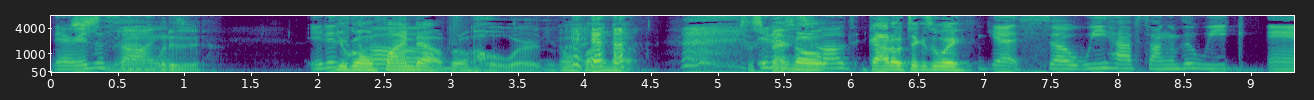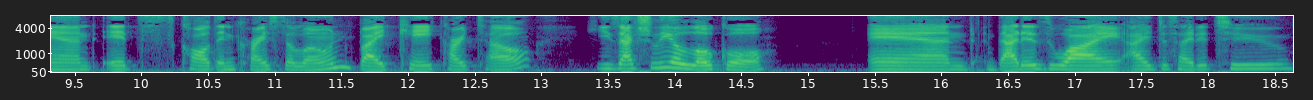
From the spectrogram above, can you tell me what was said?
There is a Snap. song. What is it? It is you're gonna find out, bro. Oh, word. You're gonna find out. Suspense. So, called- Gato, take us away. Yes, so we have Song of the Week, and it's called In Christ Alone by K Cartel. he's actually a local, and that is why I decided to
